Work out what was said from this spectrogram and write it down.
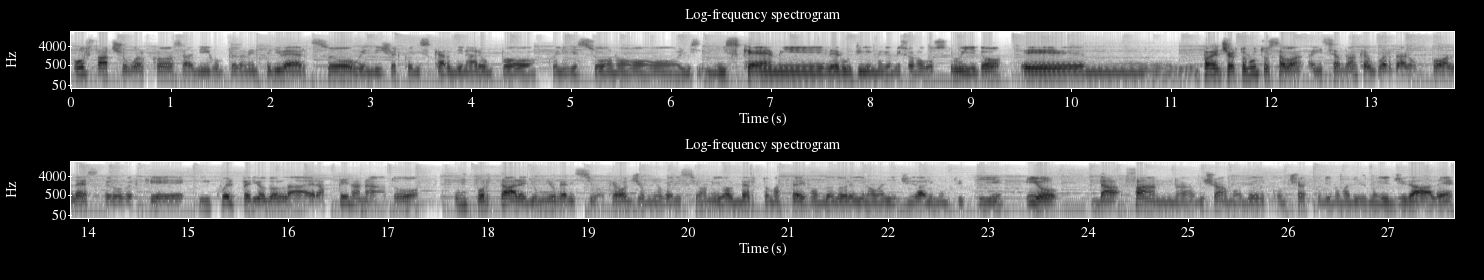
o faccio qualcosa di completamente diverso, quindi cerco di scardinare un po' quelli che sono gli, gli schemi, le routine che mi sono costruito e mh, poi a un certo punto stavo iniziando anche a guardare un po' all'estero perché in quel periodo là era appena nato un portale di un mio carissimo, che oggi è un mio carissimo amico Alberto Mattei, fondatore di nomadigitali.it. Io da fan, diciamo, del concetto di nomadismo digitale,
